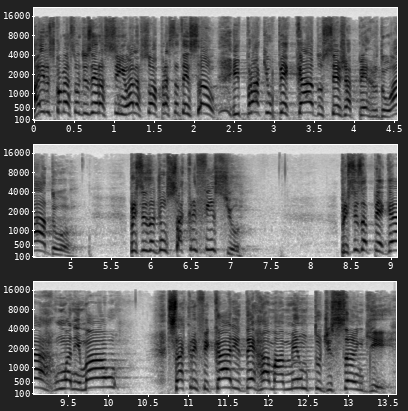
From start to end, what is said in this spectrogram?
Aí eles começam a dizer assim: olha só, presta atenção, e para que o pecado seja perdoado, precisa de um sacrifício, precisa pegar um animal sacrificar e derramamento de sangue.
